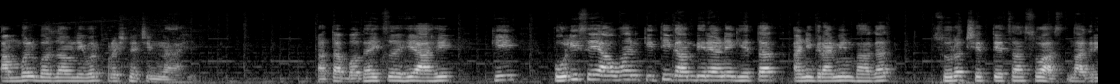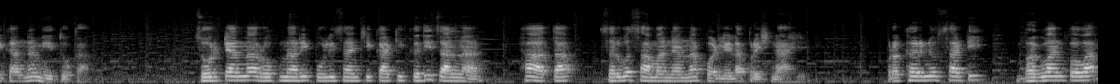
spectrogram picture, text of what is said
अंमलबजावणीवर प्रश्नचिन्ह आहे. आता बघायचं हे आहे की पोलीस हे आव्हान किती गांभीर्याने घेतात आणि ग्रामीण भागात सुरक्षिततेचा श्वास नागरिकांना मिळतो का? चोरट्यांना रोखणारी पोलिसांची काठी कधी चालणार? हा आता सर्वसामान्यांना पडलेला प्रश्न आहे. प्रखर न्यूजसाठी भगवान पवार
